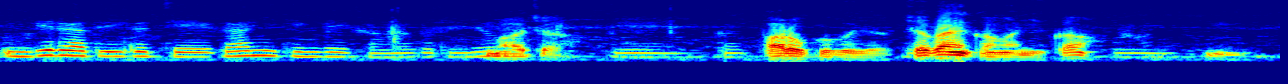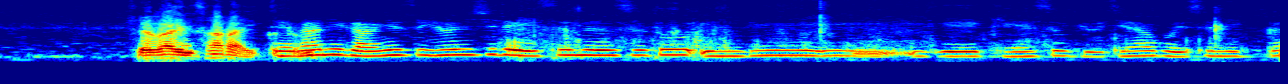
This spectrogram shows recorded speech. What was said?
인비라도 이거 재간이 굉장히 강하거든요. 맞아. 예, 그, 바로 그거예요. 재간이 강하니까 음. 음. 재간이 살아있거든. 재간이 강해서 현실에 있으면서도 인비 이게 계속 유지하고 있으니까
